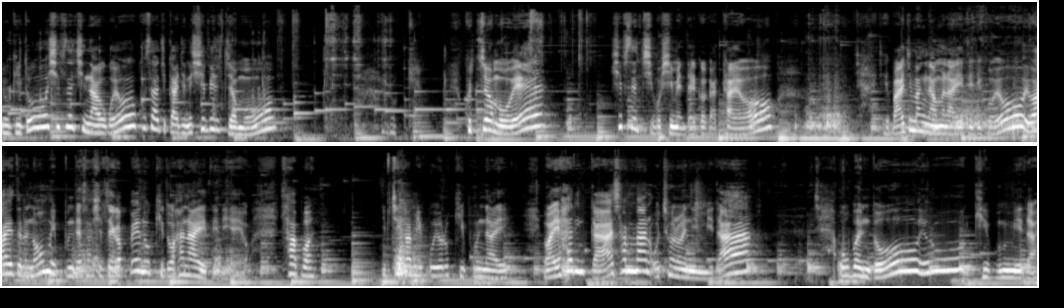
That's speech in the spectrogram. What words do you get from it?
여기도 10cm 나오고요. 코사지까지는 11.5. 이렇게 9.5에 10cm 보시면 될 것 같아요. 자, 이제 마지막 남은 아이들이고요. 이 아이들은 너무 이쁜데 사실 제가 빼놓기도 한 아이들이에요. 4번. 입체감 있고 이렇게 이쁜 아이. 이 아이 할인가 35,000원입니다. 자, 5번도 이렇게 이쁩니다.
